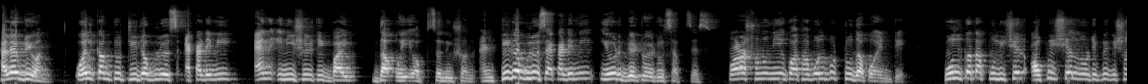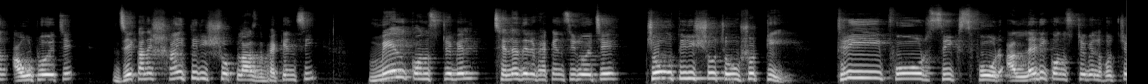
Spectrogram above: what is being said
Hello everyone, welcome to TWS Academy, an initiative by The Way of Solution. And TWS Academy, your gateway to success. পড়াশোনা নিয়ে কথা বলব টু দ্য পয়েন্টে কলকাতা পুলিশের অফিসিয়াল নোটিফিকেশন আউট হয়েছে যেখানে সাঁত্রিশশো প্লাস ভ্যাকেন্সি মেল কনস্টেবল ছেলেদের ভ্যাকেন্সি রয়েছে চৌত্রিশশো চৌষট্টি থ্রি ফোর সিক্স ফোর আর লেডি কনস্টেবল হচ্ছে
